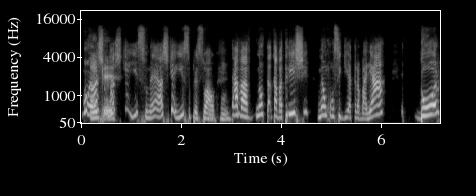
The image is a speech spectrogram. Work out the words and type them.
Bom, eu acho, Ok. acho que é isso, né? Acho que é isso, pessoal. Uhum. Tava, não, ta- tava triste, não conseguia trabalhar, dor,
